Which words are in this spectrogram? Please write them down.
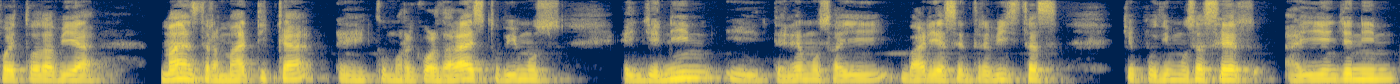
fue todavía más dramática. Eh, como recordará, estuvimos en Jenin y tenemos ahí varias entrevistas que pudimos hacer ahí en Jenin.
